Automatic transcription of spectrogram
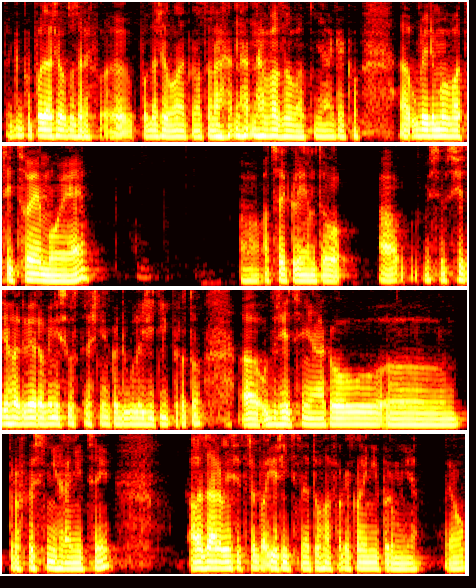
tak jako podařilo, to zref, eh, podařilo jako na to na, na, navazovat nějak, jako a uvědomovat si, co je moje a, a co je klientovo. A myslím si, že tyhle dvě roviny jsou strašně jako důležitý pro to uh, udržet si nějakou uh, profesní hranici, ale zároveň si třeba i říct, ne, tohle fakt jako není pro mě. Jo?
